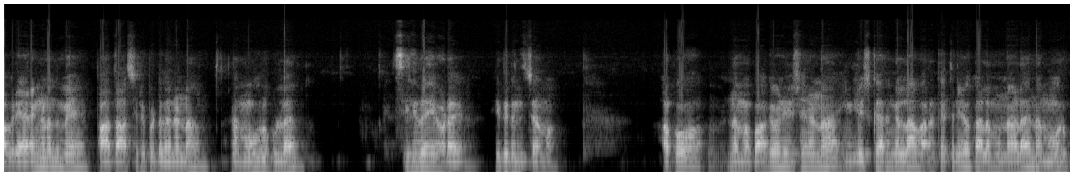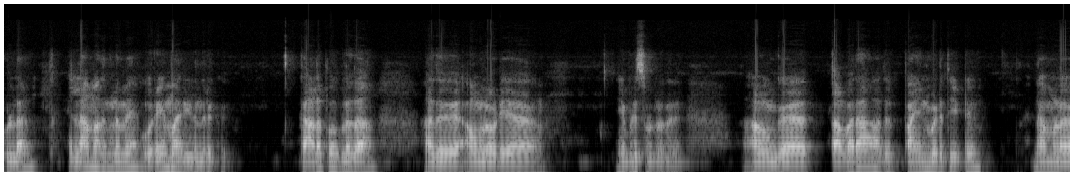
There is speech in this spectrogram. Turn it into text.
அவர் இறங்குனதுமே பார்த்து ஆச்சரியப்பட்டது என்னென்னா நம்ம ஊருக்குள்ளே சிலுவையோட இது இருந்துச்சாமா? அப்போது நம்ம பார்க்க வேண்டிய விஷயம் என்னென்னா இங்கிலீஷ்காரங்கள்லாம் வரக்கு எத்தனையோ காலம் முன்னால் நம்ம ஊருக்குள்ளே எல்லா மதங்களுமே ஒரே மாதிரி இருந்திருக்கு. காலப்போக்கில் தான் அது அவங்களுடைய எப்படி சொல்கிறது அவங்க தவறாக அதை பயன்படுத்திட்டு நம்மளை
